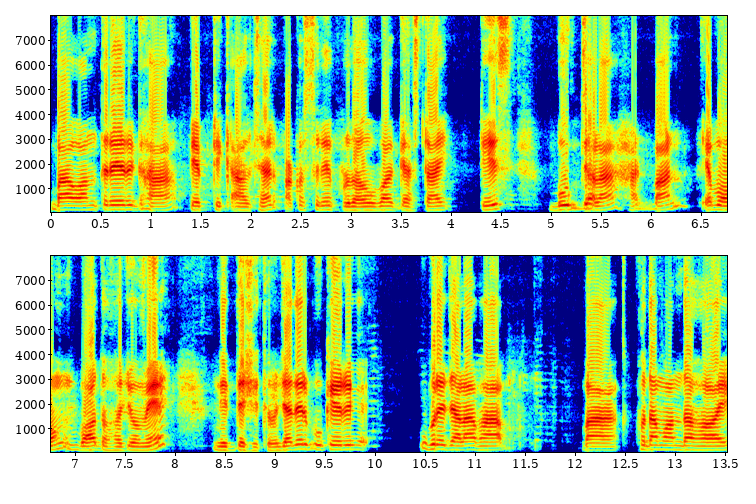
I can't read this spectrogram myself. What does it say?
বা অন্ত্রের ঘা, পেপটিক আলসার পাকস্থলীর প্রদাহ বা গ্যাস্ট্রাইটিস, বুক জ্বালা হাটবান এবং বদ হজমে নির্দেশিত। যাদের বুকের উপরে জ্বালা ভাব বা ক্ষুধামন্দা হয়,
